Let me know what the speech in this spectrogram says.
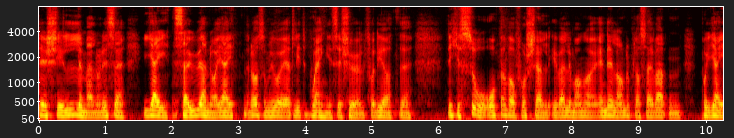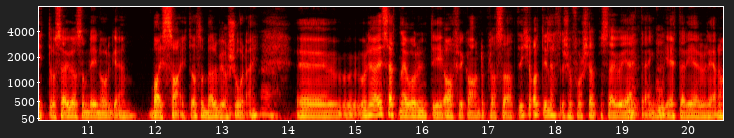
det skillet mellom disse geit, sauene og geitene, da, som jo er et lite poeng i seg sjøl, fordi at uh, det er ikke så åpenbar forskjell i veldig mange, en del andre plasser i verden på geit og sauer som det er i Norge, by sight, altså bare ved å se dem. Uh, og det har jeg sett når jeg var rundt i Afrika og andre plasser, at det er ikke alltid lett å se forskjell på sau og geiter. En god gjeter er jo det, da.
